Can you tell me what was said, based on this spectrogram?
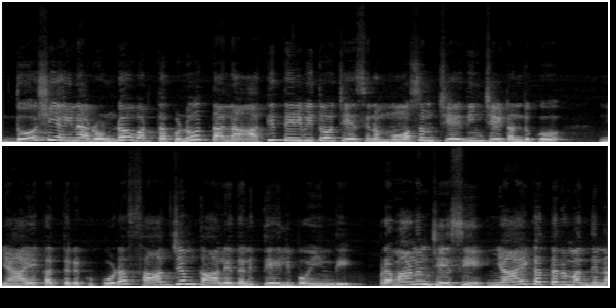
దోషి అయిన రెండో వర్తకుడు తన అతి తెలివితో చేసిన మోసం ఛేదించేటందుకు న్యాయ కత్తెరకు కూడా సాధ్యం కాలేదని తేలిపోయింది. ప్రమాణం చేసి న్యాయ మధ్యన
